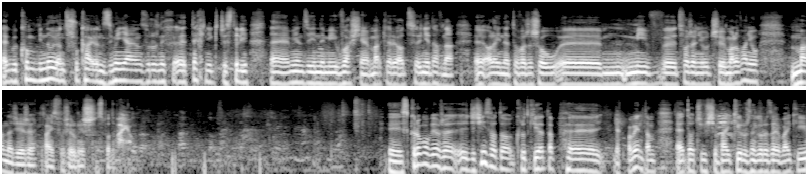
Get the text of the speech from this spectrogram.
jakby kombinując, szukając, zmieniając różnych e, technik czy styli, między innymi właśnie markery od niedawna olejne towarzyszą mi w tworzeniu czy malowaniu. Mam nadzieję, że Państwu się również spodobają. Skoro mówię, że y, dzieciństwo to krótki etap, e, jak pamiętam, e, to oczywiście bajki, różnego rodzaju bajki,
